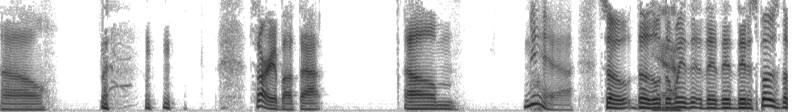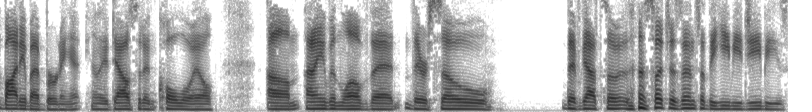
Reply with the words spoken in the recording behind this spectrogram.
oh. Sorry about that. Um yeah. So the the way that they, they they dispose of the body by burning it, you know, they douse it in coal oil. Um I even love that they're so they've got so such a sense of the heebie-jeebies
